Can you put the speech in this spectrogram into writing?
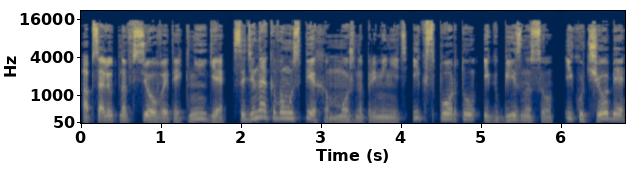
Абсолютно все в этой книге с одинаковым успехом можно применить и к спорту, и к бизнесу, и к учебе,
